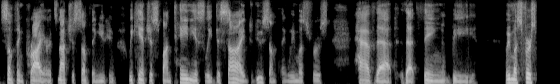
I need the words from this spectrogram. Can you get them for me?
something prior. It's not just something you can. We can't just spontaneously decide to do something. We must first have that that thing be we must first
